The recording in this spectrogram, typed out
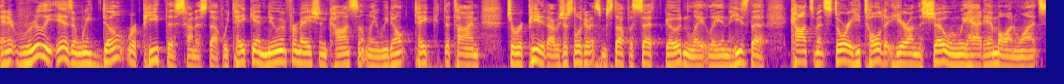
And it really is. And we don't repeat this kind of stuff. We take in new information constantly. We don't take the time to repeat it. I was just looking at some stuff with Seth Godin lately, and he's the consummate story. He told it here on the show when we had him on once.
